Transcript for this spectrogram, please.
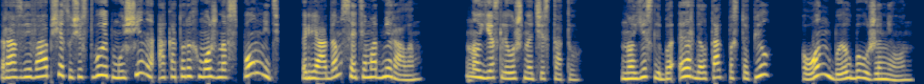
Разве вообще существуют мужчины, о которых можно вспомнить рядом с этим адмиралом? Ну, если уж на чистоту. Но если бы Эрдел так поступил, он был бы уже не он.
